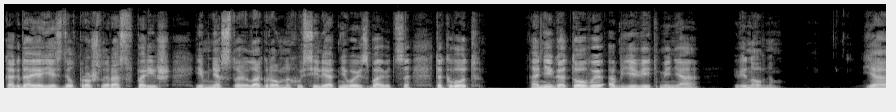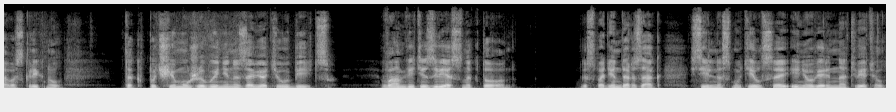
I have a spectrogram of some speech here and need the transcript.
когда я ездил в прошлый раз в Париж, и мне стоило огромных усилий от него избавиться. Так вот, они готовы объявить меня виновным. Я воскликнул. — Так почему же вы не назовете убийцу? Вам ведь известно, кто он. Господин Дарзак сильно смутился и неуверенно ответил.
